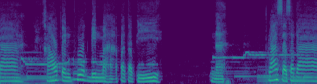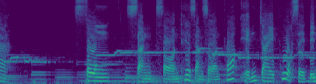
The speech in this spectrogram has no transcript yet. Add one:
ดา เขาเป็นพวกดินมหาปตพีนะพระศาสดา ทรงสั่งสอนเทศสั่งสอน เพราะเห็นใจพวกเศษดิน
